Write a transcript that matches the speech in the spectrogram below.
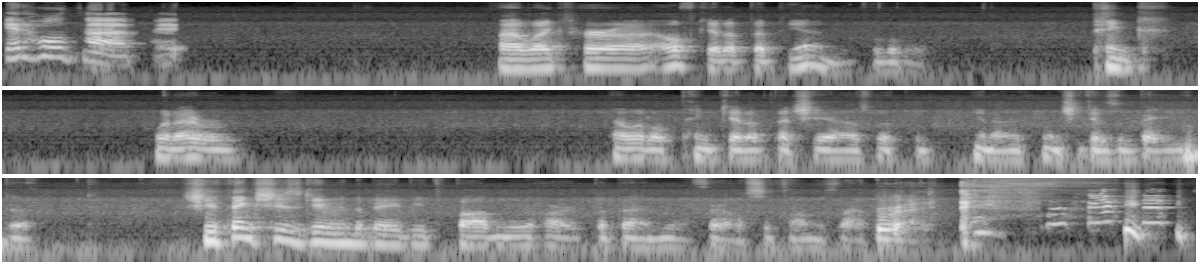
It holds up. It, I liked her uh, elf get up at the end, the little pink, whatever. That little pink get up that she has with, the, you know, when she gives the baby to. She thinks she's giving the baby to Bob Newhart, but then Will Ferrell sits on his lap. Right.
